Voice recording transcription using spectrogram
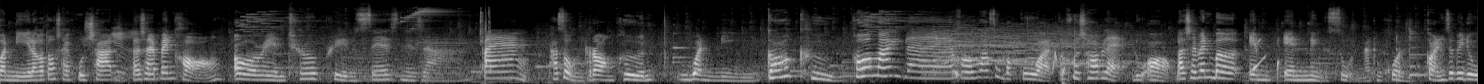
วันนี้แล้วก็ต้องใช้คุชชั่น แล้วใช้เป็นของ Oriental Princess นะจ๊ะแป้งผสมรองพื้นวันนี้ก็คือเขามาอีกแล้วเขามาส่งประกวดก็คือชอบแหละดูออก เราใช้เป็นเบอร์ MN10 นะทุกคน ก่อนที่จะไปดู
